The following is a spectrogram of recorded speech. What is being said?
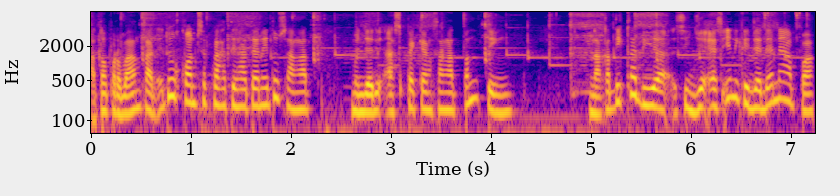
atau perbankan itu konsep kehati-hatian itu sangat menjadi aspek yang sangat penting. Nah, ketika dia si JS ini kejadiannya apa?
